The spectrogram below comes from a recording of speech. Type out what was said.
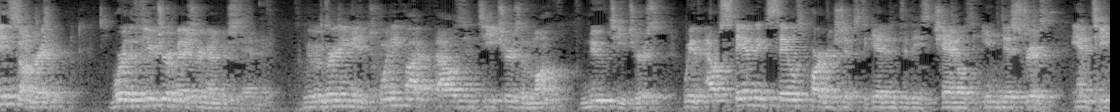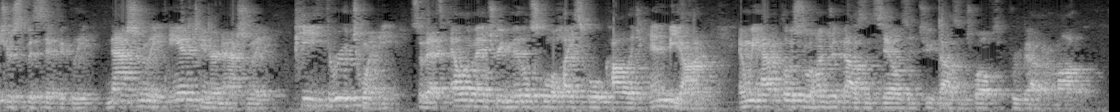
In summary, we're the future of measuring understanding. We've been bringing in 25,000 teachers a month, new teachers. We have outstanding sales partnerships to get into these channels in districts and teachers specifically, nationally and internationally, P through 20. So that's elementary, middle school, high school, college, and beyond. And we have close to 100,000 sales in 2012 to prove out our model.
